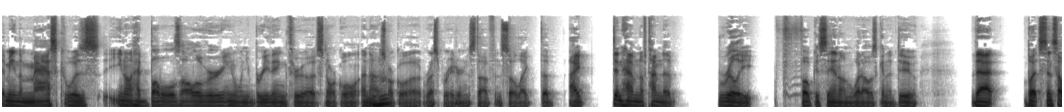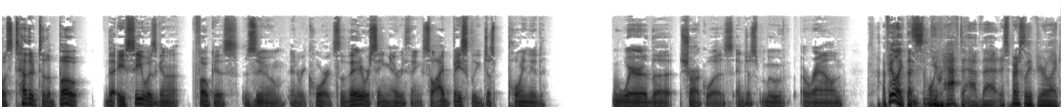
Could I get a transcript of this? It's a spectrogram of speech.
I mean, the mask was, you know, had bubbles all over. You know, when you're breathing through a snorkel, uh, not a Mhm. snorkel, a respirator and stuff, and so like the, I didn't have enough time to really focus in on what I was gonna do. That, but since I was tethered to the boat, the AC was gonna focus, zoom, and record, so they were seeing everything. So I basically just pointed where the shark was and just moved around. I feel like that's you have to have that, especially if you're like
